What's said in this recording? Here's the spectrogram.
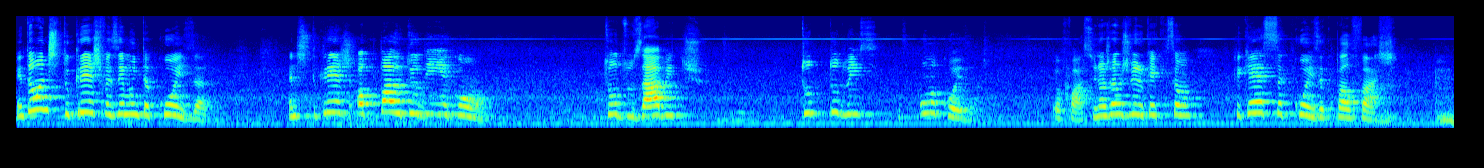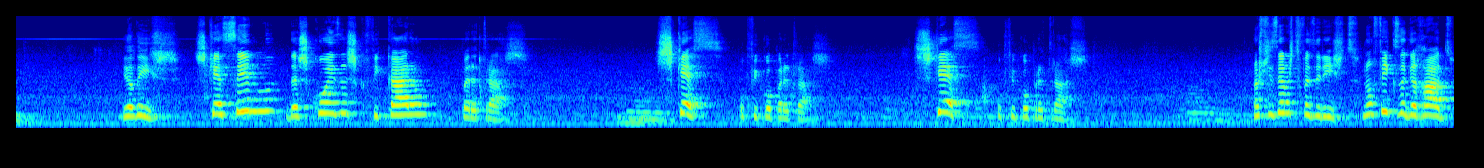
Então, antes de tu quereres fazer muita coisa, antes de quereres ocupar o teu dia com todos os hábitos, tudo, tudo isso, uma coisa eu faço. E nós vamos ver o que é que são O que é essa coisa que Paulo faz? Ele diz: esquecendo-me das coisas que ficaram para trás. Esquece o que ficou para trás. Esquece o que ficou para trás. Nós precisamos de fazer isto. Não fiques agarrado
